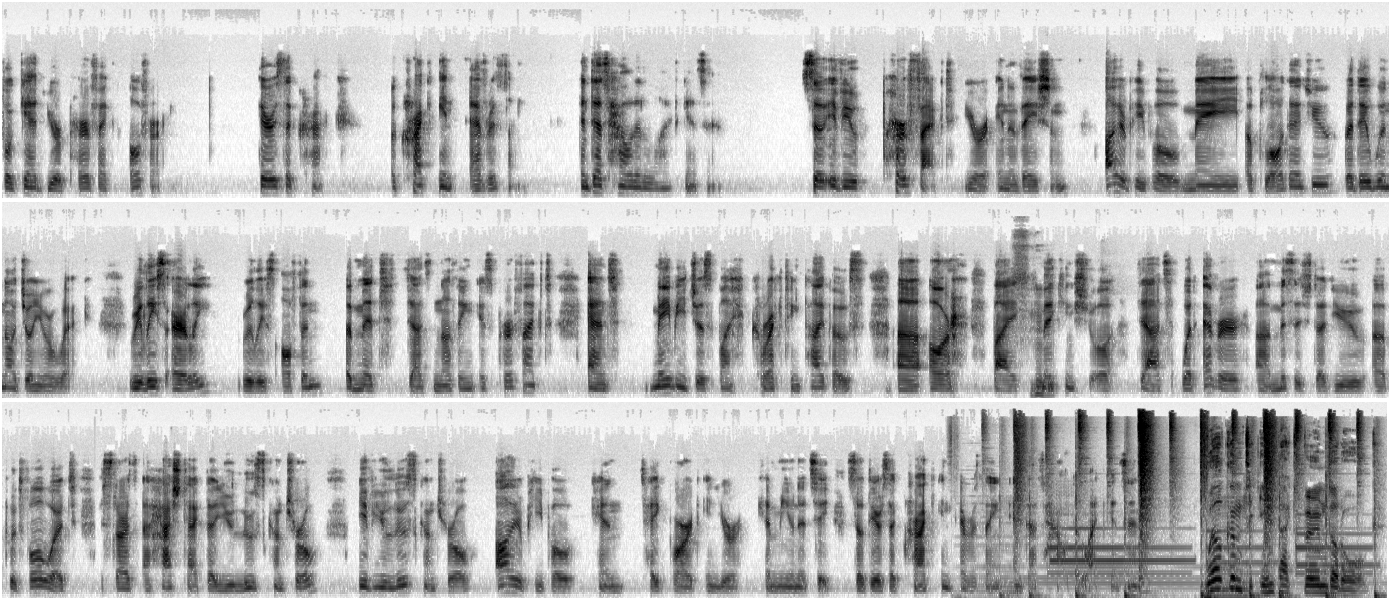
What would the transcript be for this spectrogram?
Forget your perfect offering. There is a crack, a crack in everything, and that's how the light gets in. So if you perfect your innovation, other people may applaud at you, but they will not join your work. Release early, release often, admit that nothing is perfect, and maybe just by correcting typos uh, or by making sure that whatever uh, message that you uh, put forward starts a hashtag that you lose control. If you lose control, other people can take part in your community. So there's a crack in everything, and that's how the light gets in. welcome to impactboom.org.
